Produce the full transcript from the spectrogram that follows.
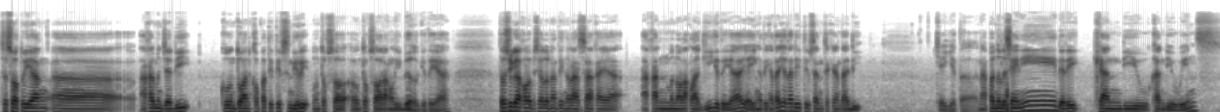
sesuatu yang uh, akan menjadi keuntungan kompetitif sendiri untuk so, untuk seorang leader gitu ya. Terus juga kalau misalnya lo nanti ngerasa kayak akan menolak lagi gitu ya, ya ingat-ingat aja tadi tips and trick yang tadi. Kayak gitu. Nah, penulisnya ini dari Candy Candy Wins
